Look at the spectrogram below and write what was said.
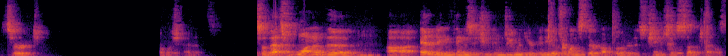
search, publish edits. So that's one of the uh, editing things that you can do with your videos once they're uploaded is change those subtitles.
